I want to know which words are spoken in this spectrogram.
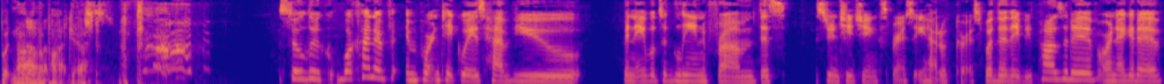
But not, not on a, a podcast. podcast. so, Luke, what kind of important takeaways have you been able to glean from this student teaching experience that you had with Chris, whether they be positive or negative.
